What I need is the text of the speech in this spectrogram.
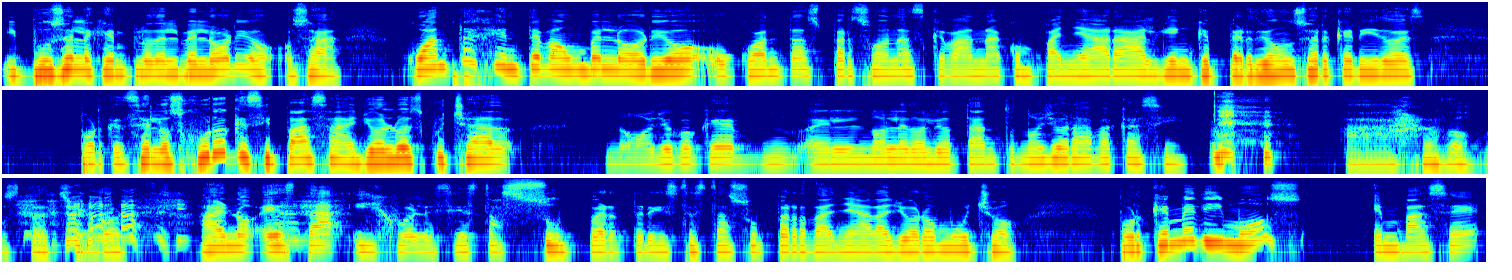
y puse el ejemplo del velorio. O sea, ¿cuánta gente va a un velorio o cuántas personas que van a acompañar a alguien que perdió a un ser querido es, porque se los juro que sí pasa, yo lo he escuchado. No, yo creo que él no le dolió tanto, no lloraba casi. Ah, no, pues está chingón. Ay, no, esta, híjole, sí está súper triste, está súper dañada, lloró mucho. ¿Por qué medimos en base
